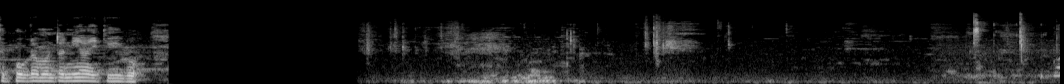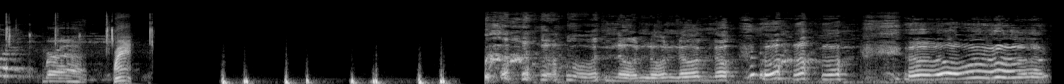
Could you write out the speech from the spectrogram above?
তো প্রোগ্রামারটা নিয়ে আইতে হইব। no, no, no, no.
